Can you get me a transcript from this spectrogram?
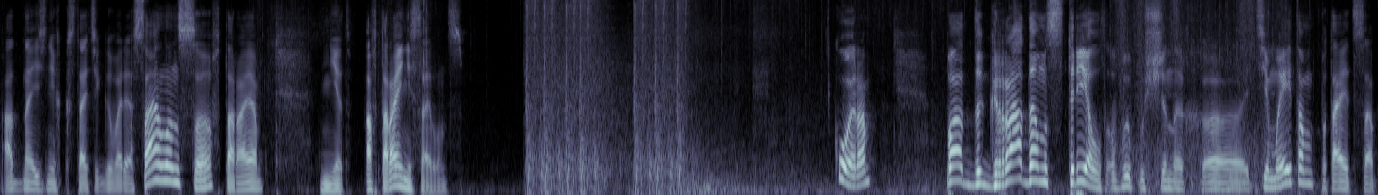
Одна из них, кстати говоря, Silence, а вторая нет. А вторая не Silence. Койра под градом стрел, выпущенных э, тиммейтом, пытается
